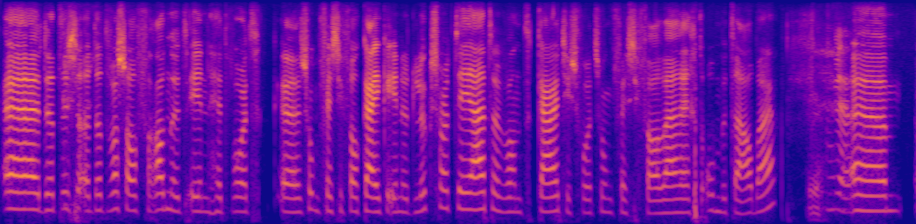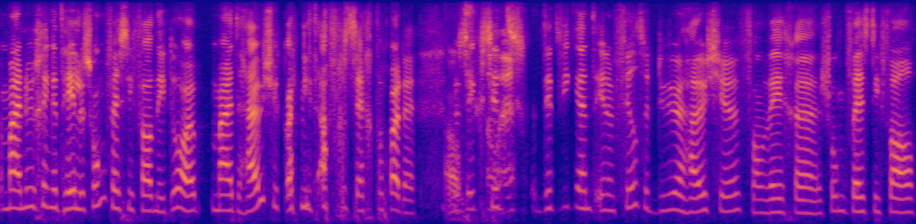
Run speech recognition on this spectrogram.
Eh, dat, is, dat was al veranderd in het woord eh Songfestival kijken in het Luxor Theater. Want kaartjes voor het Songfestival waren echt onbetaalbaar. ja. Ehm, maar nu ging het hele Songfestival niet door. Maar het huisje kan niet afgezegd worden. Oh. Dus ik Oh, zit dit weekend in een veel te duur huisje vanwege Songfestival.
